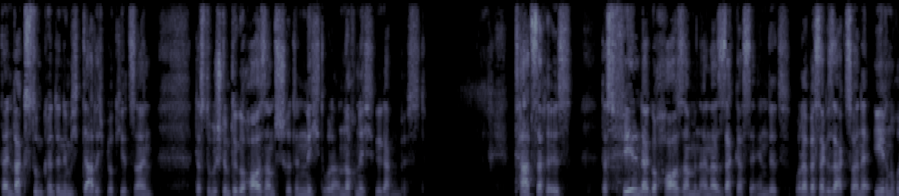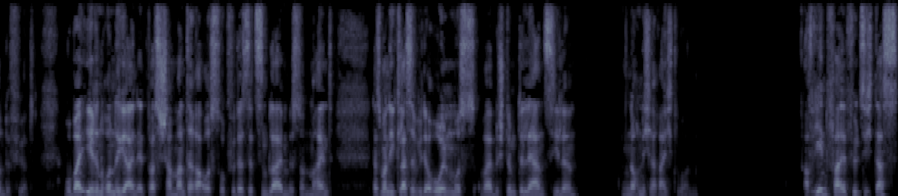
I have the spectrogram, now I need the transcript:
Dein Wachstum könnte nämlich dadurch blockiert sein, dass du bestimmte Gehorsamsschritte nicht oder noch nicht gegangen bist. Tatsache ist, dass fehlender Gehorsam in einer Sackgasse endet oder besser gesagt zu einer Ehrenrunde führt. Wobei Ehrenrunde ja ein etwas charmanterer Ausdruck für das Sitzenbleiben ist und meint, dass man die Klasse wiederholen muss, weil bestimmte Lernziele noch nicht erreicht wurden. Auf jeden Fall fühlt sich das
